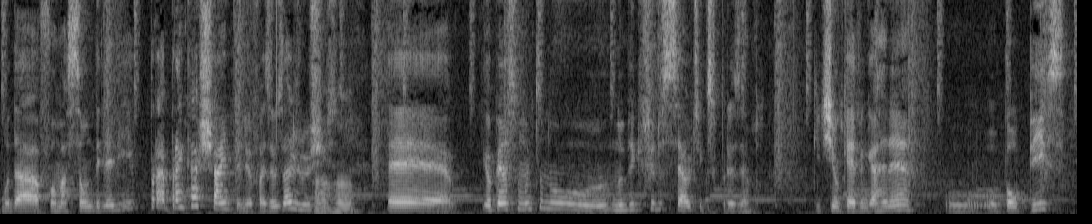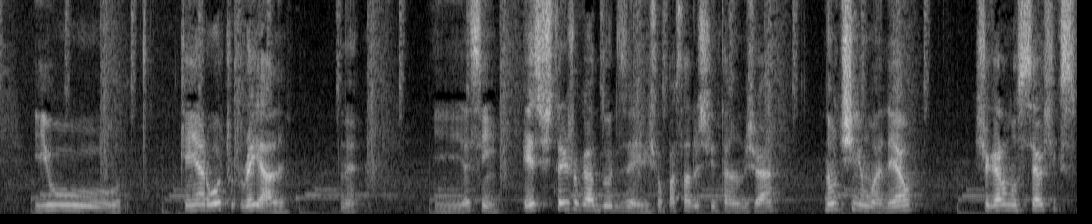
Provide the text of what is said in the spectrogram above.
mudar a formação dele ali pra encaixar, entendeu? Fazer os ajustes. Aham. É, eu penso muito no, no Big Three do Celtics, por exemplo. Que tinha o Kevin Garnett, o, o Paul Pierce e o. Quem era o outro? Ray Allen, né? E assim, esses três jogadores aí, eles tinham passado os 30 anos já, não tinham um anel, chegaram no Celtics,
